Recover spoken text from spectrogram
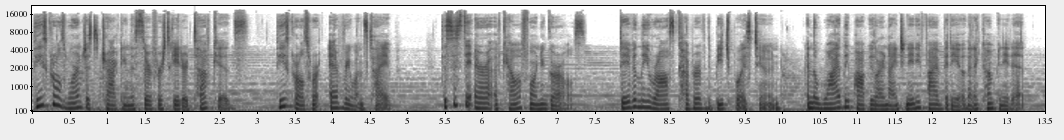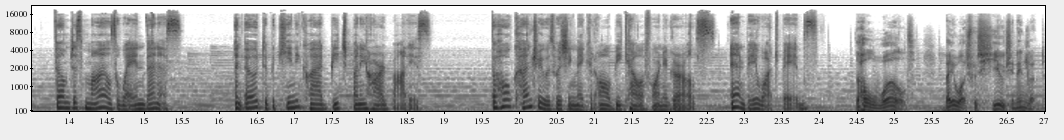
These girls weren't just attracting the surfer, skater, tough kids. These girls were everyone's type. This is the era of California girls. David Lee Roth's cover of the Beach Boys tune and the widely popular 1985 video that accompanied it, filmed just miles away in Venice. An ode to bikini clad beach bunny hard bodies. The whole country was wishing they could all be California girls and Baywatch babes. The whole world. Baywatch was huge in England.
